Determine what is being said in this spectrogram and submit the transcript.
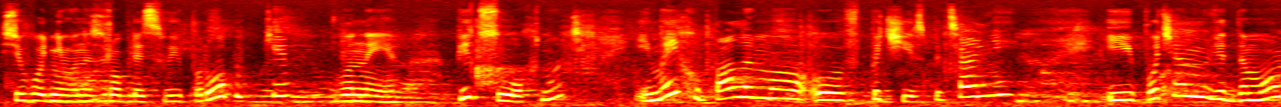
Сьогодні вони зроблять свої поробки, вони підсохнуть, і ми їх опалимо в печі спеціальній, і потім віддамо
